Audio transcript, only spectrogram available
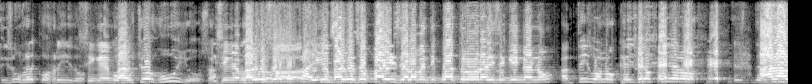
hizo un recorrido Sin con embargo- mucho orgullo. O sea, y sin embargo, esos, como país- sin embargo, esos países a las 24 horas dicen quién ganó. Antigua, lo que yo quiero... de- A las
